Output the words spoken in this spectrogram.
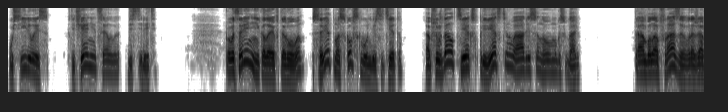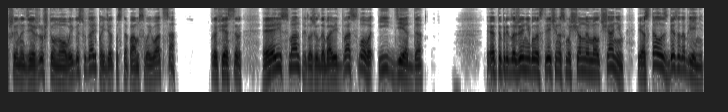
усиливаясь в течение целого десятилетия. По воцарении Николая II Совет Московского университета обсуждал текст приветственного адреса новому государю. Там была фраза, выражавшая надежду, что новый государь пойдет по стопам своего отца. Профессор Эрисман предложил добавить два слова «и деда». Это предложение было встречено смущенным молчанием и осталось без одобрения.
